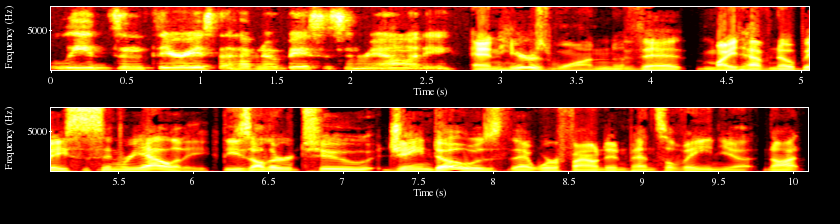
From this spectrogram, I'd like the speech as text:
leads and theories that have no basis in reality. And here's one that might have no basis in reality. These other two Jane Does that were found in Pennsylvania, not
